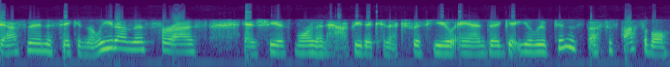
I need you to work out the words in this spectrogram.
Jasmine is taking the lead on this for us, and she is more than happy to connect with you and uh, get you looped in as best as possible.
